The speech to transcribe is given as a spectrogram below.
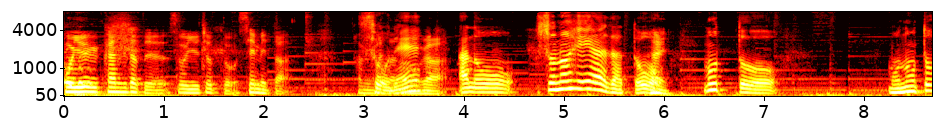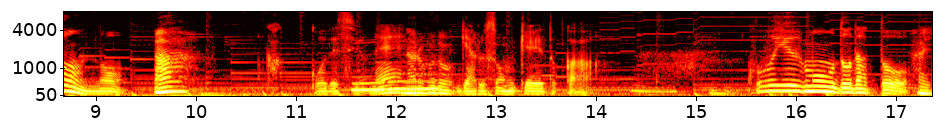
こういう感じだとそういうちょっと攻めた髪型のそうね。方があのその部屋だと、はい。もっとモノトーンのあ格好ですよね。あなるほど。ギャルソン系とか。こういうモードだとはい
